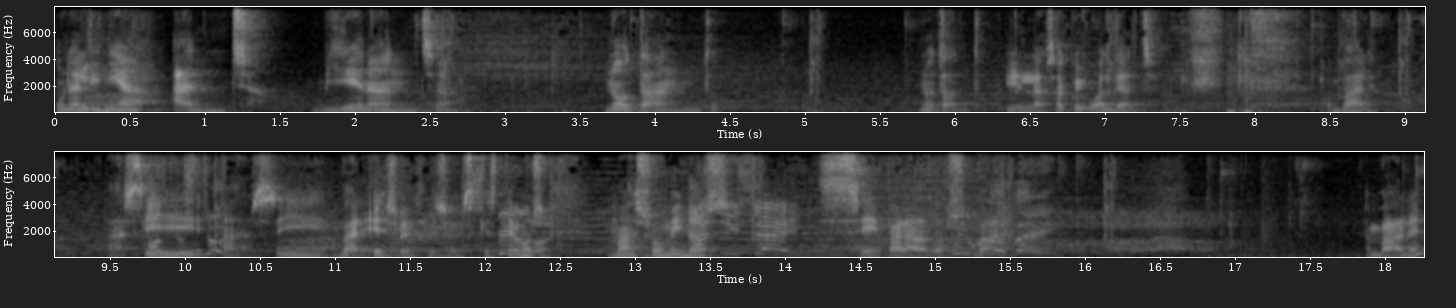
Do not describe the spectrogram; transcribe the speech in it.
una línea ancha. Bien ancha. No tanto. No tanto. Y la saco igual de ancha. Vale. Así, así. Vale, eso es, eso es. Que estemos más o menos separados. Vale. Vale.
